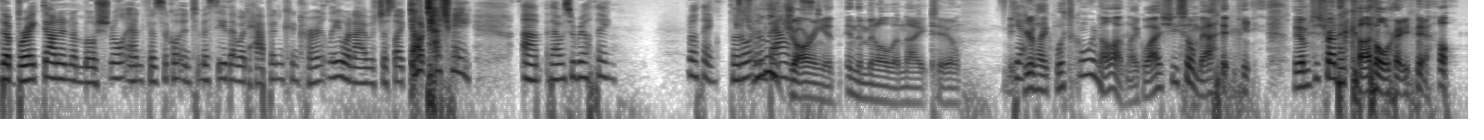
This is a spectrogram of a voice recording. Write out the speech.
the breakdown in emotional and physical intimacy that would happen concurrently when i was just like don't touch me um, that was a real thing real thing little It's really imbalanced. jarring it in the middle of the night too. Yeah. You're like, what's going on? Like, why is she so mad at me? Like, I'm just trying to cuddle right now.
